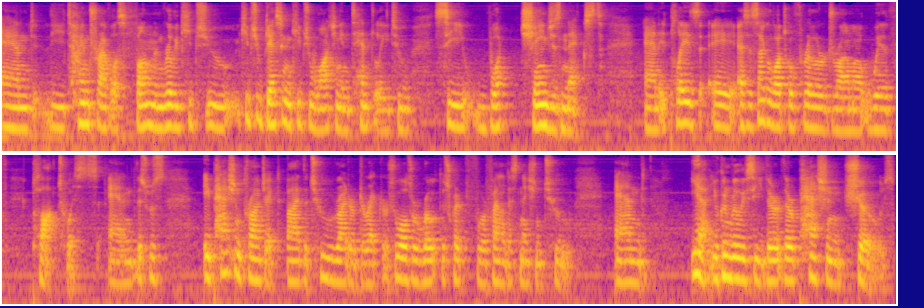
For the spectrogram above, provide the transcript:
and the time travel is fun and really keeps you keeps you guessing and keeps you watching intently to see what changes next and it plays a as a psychological thriller drama with plot twists and this was a passion project by the two writer directors who also wrote the script for Final Destination 2 and yeah you can really see their their passion shows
